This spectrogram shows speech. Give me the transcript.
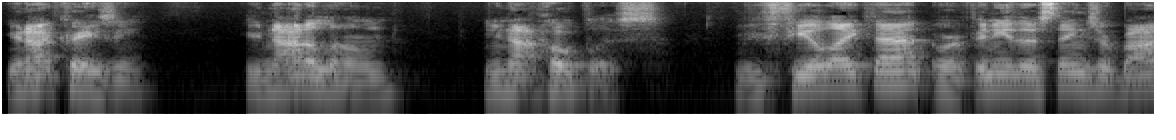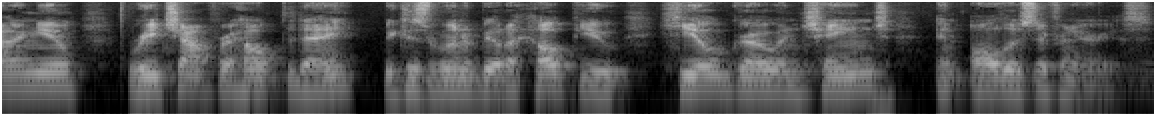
you're not crazy. You're not alone. You're not hopeless. If you feel like that, or if any of those things are bothering you, reach out for help today because we want to be able to help you heal, grow, and change in all those different areas.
